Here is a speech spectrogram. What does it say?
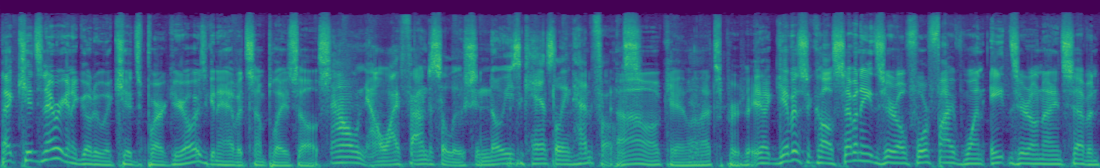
That kid's never going to go to a kids park. You're always going to have it someplace else. No, no, I found a solution. Noise canceling headphones. Oh, okay. Well, that's perfect. Yeah, give us a call 780 451 8097.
